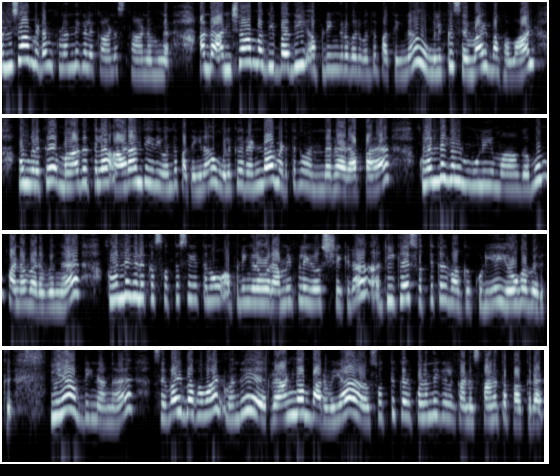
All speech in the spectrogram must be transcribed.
அஞ்சாம் இடம் குழந்தைகளுக்கான ஸ்தானம்ங்க. அந்த அஞ்சாம் அதிபதி அப்படிங்கிறவர் வந்து பார்த்தீங்கன்னா உங்களுக்கு செவ்வாய் பகவான் உங்களுக்கு மாதத்தில் ஆறாம் தேதி வந்து பார்த்தீங்கன்னா உங்களுக்கு ரெண்டாம் இடத்துக்கு வந்துடுறாரு அப்போ குழந்தைகள் மூலியமாகவும் பண வரவுங்க. குழந்தைகளுக்கு சொத்து சேர்த்தணும் அப்படிங்கிற ஒரு அமைப்பில் யோசிச்சிங்கன்னா அதிக சொத்துக்கள் வாங்கக்கூடிய யோகம் இருக்குது ஏன் அப்படின்னாங்க செவ்வாய் பகவான் வந்து நான்காம் பார்வையாக சொத்துக்கள் குழந்தைகளுக்கான ஸ்தானத்தை பார்க்குறாரு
